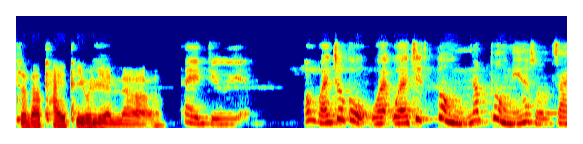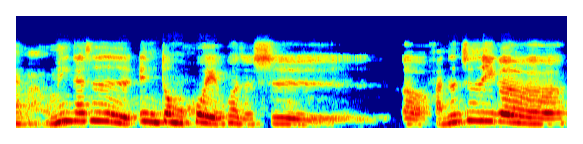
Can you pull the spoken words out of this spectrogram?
真的太丢脸了。太丢脸。哦，我还做过，我还我还记得，不懂那不懂你那时候在吗？我们应该是运动会或者是呃，反正就是一个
